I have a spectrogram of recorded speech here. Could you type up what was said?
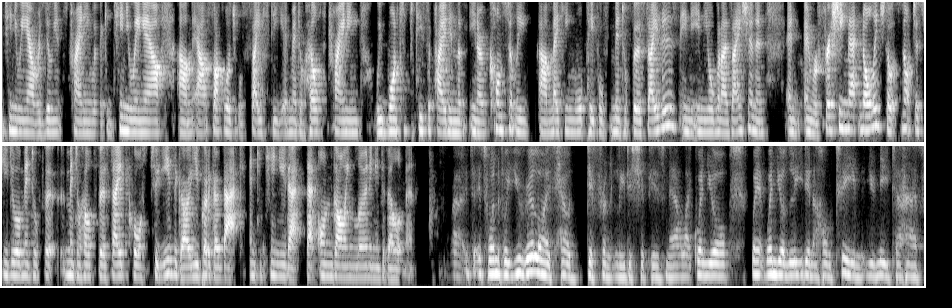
continuing our resilience training, we're continuing our um, our psychological safety and mental health training. We want to participate in the, you know, constantly um, making more people mental first aiders in, in the organisation and, and and refreshing that knowledge. So it's not just you do a mental mental health first aid course two years ago. You've got to go back and continue that that ongoing learning and development. Uh, it's, it's wonderful you realize how different leadership is now like when you're when, when you're leading a whole team you need to have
